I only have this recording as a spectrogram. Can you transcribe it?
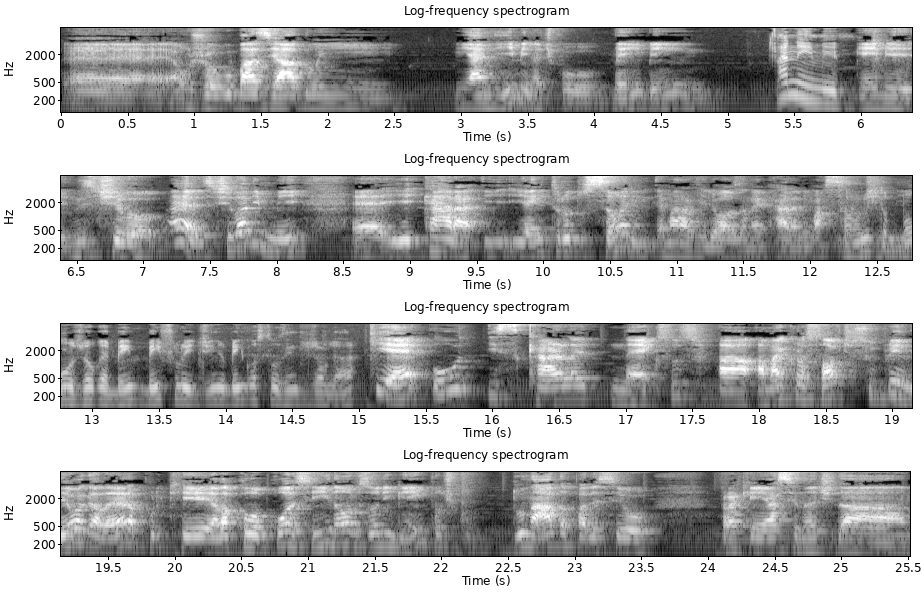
É, é um jogo baseado em, em anime, né? Tipo, bem, bem Anime. Game no estilo. É, estilo anime. É, e, cara, e, e, a introdução é, é, maravilhosa, né, cara? A animação é muito bom, o jogo é bem, bem fluidinho, bem gostosinho de jogar. Que é o Scarlet Nexus. A, a Microsoft surpreendeu a galera porque ela colocou assim e não avisou ninguém. Então, tipo, do nada apareceu para quem é assinante da,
